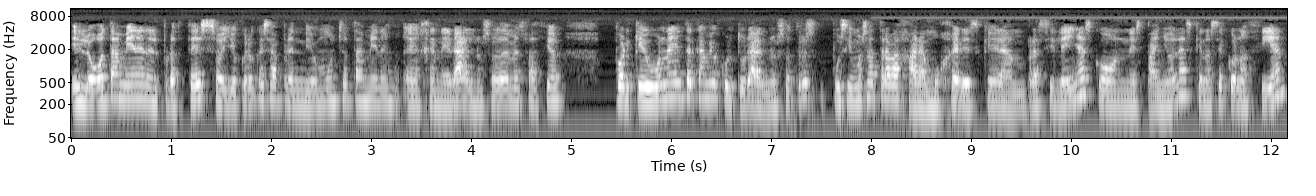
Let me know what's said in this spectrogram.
y luego también en el proceso, yo creo que se aprendió mucho también en, en general, no solo de menstruación, porque hubo un intercambio cultural. Nosotros pusimos a trabajar a mujeres que eran brasileñas con españolas que no se conocían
